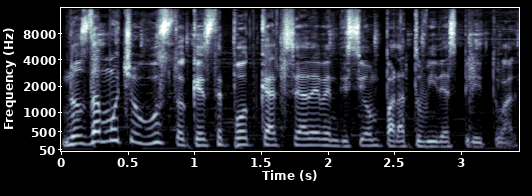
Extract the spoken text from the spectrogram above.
Nos da mucho gusto que este podcast sea de bendición para tu vida espiritual.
